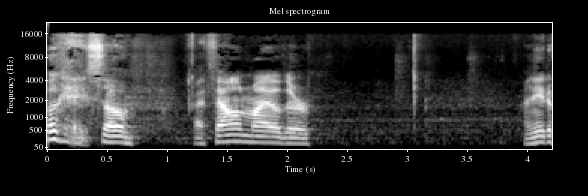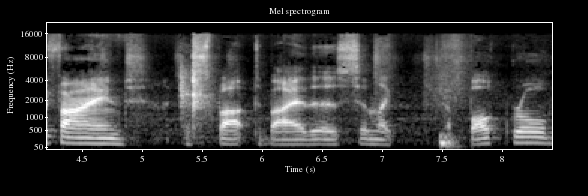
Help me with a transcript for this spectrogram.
Okay, so I found my other. I need to find a spot to buy this in like a bulk roll.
